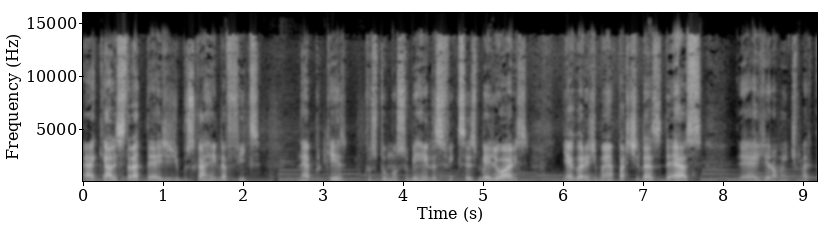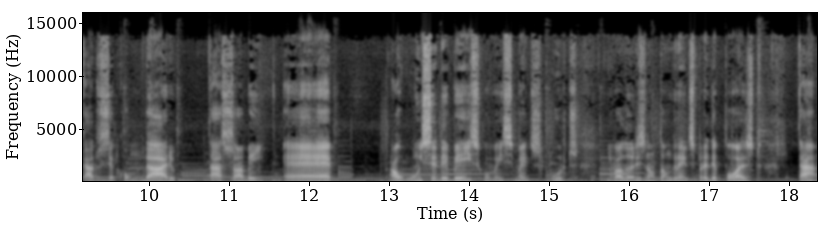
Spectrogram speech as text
é aquela estratégia de buscar renda fixa, né? Porque costumam subir rendas fixas melhores. E agora de manhã, a partir das 10, é, geralmente o mercado secundário tá, sobem é, alguns CDBs com vencimentos curtos em valores não tão grandes para depósito, tá?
